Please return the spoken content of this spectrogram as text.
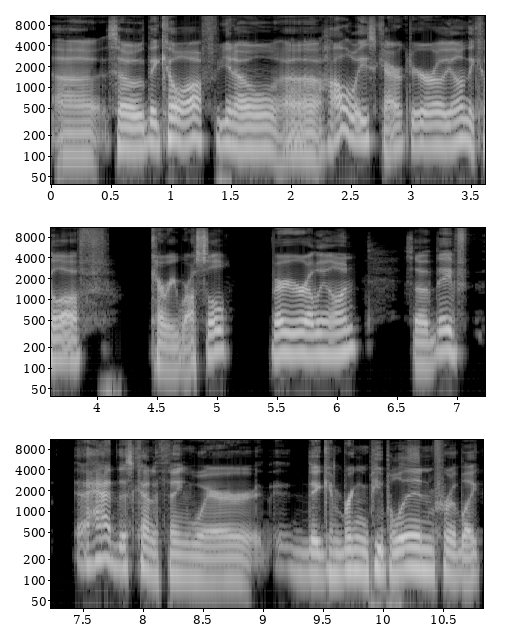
Uh, so they kill off, you know, uh, Holloway's character early on. They kill off Keri Russell very early on. So they've had this kind of thing where they can bring people in for like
